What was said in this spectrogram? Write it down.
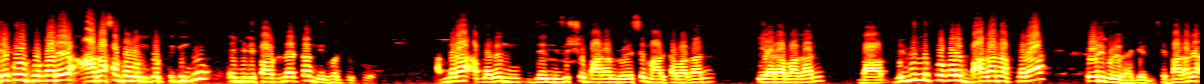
যে কোনো প্রকারের আগাছা দমন করতে কিন্তু এই মিনি পাওয়ার টিলারটা নির্ভরযোগ্য। আপনারা আপনাদের যে নিজস্ব বাগান রয়েছে, মালটা বাগান, পেয়ারা বাগান বা বিভিন্ন প্রকারের বাগান আপনারা তৈরি করে থাকেন, সেই বাগানের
